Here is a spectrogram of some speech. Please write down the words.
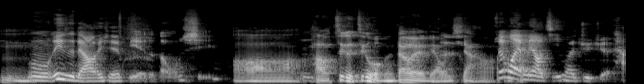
嗯。嗯，一直聊一些别的东西，啊，嗯好，这个这个我们待会聊一下啊。所以我也没有机会拒绝他，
